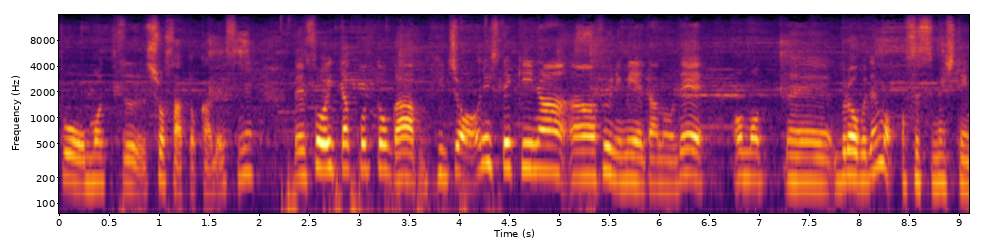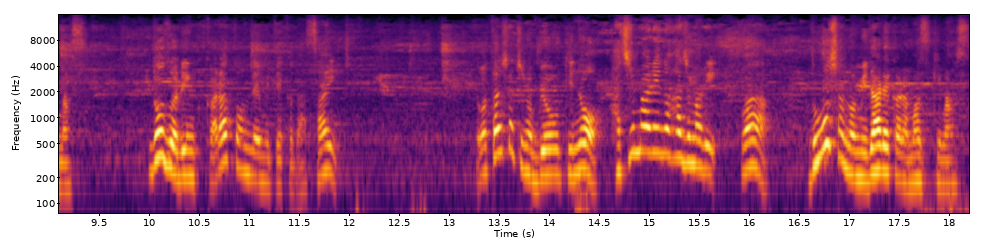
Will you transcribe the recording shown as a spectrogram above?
プを持つ所作とかですね。でそういったことが非常に素敵なあー風に見えたので思っ、えーブログでもおすすめしています。どうぞリンクから飛んでみてください。私たちの病気の始まりの始まりは動作の乱れからまず来ます。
